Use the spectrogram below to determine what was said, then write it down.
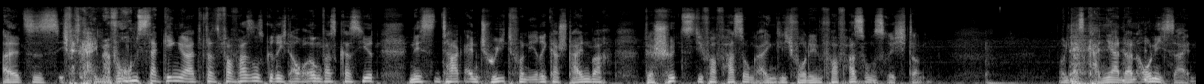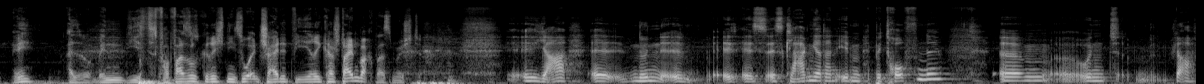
als es, ich weiß gar nicht mehr, worum es da ging, hat das Verfassungsgericht auch irgendwas kassiert. Nächsten Tag ein Tweet von Erika Steinbach, wer schützt die Verfassung eigentlich vor den Verfassungsrichtern? Und das kann ja dann auch nicht sein, ne? Also wenn das Verfassungsgericht nicht so entscheidet, wie Erika Steinbach das möchte. Äh, ja, äh, nun, äh, es, es, klagen ja dann eben Betroffene ähm, und ja,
